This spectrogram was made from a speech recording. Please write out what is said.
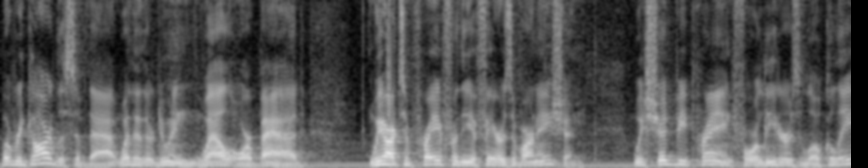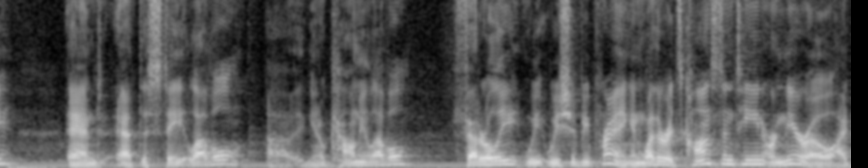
but regardless of that, whether they're doing well or bad, we are to pray for the affairs of our nation. We should be praying for leaders locally and at the state level, uh, you know, county level, federally, we, we should be praying. And whether it's Constantine or Nero, I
